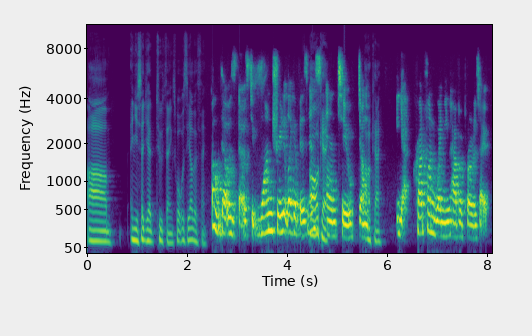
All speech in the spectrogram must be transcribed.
Um, and you said you had two things. What was the other thing? Oh, that was that was two. One, treat it like a business, oh, okay. and two, don't. Okay. Yeah, crowdfund when you have a prototype.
